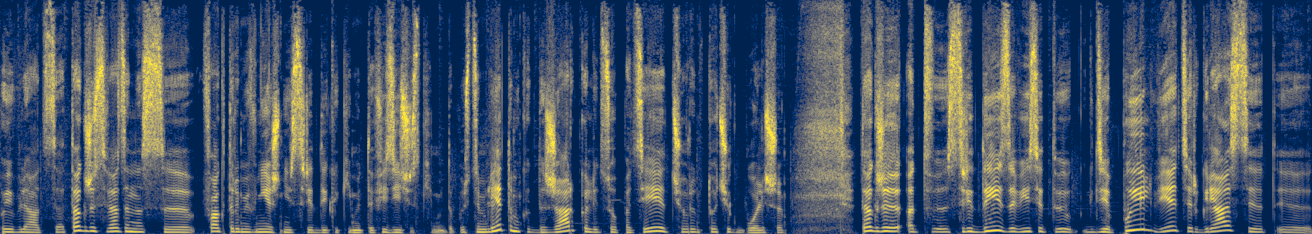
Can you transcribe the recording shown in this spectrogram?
появляться. А также связано с факторами внешней среды какими-то физическими. Допустим, летом, когда жарко, лицо потеет, черных точек больше. Также от среды зависит, э, где пыль, ветер, грязь, э,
